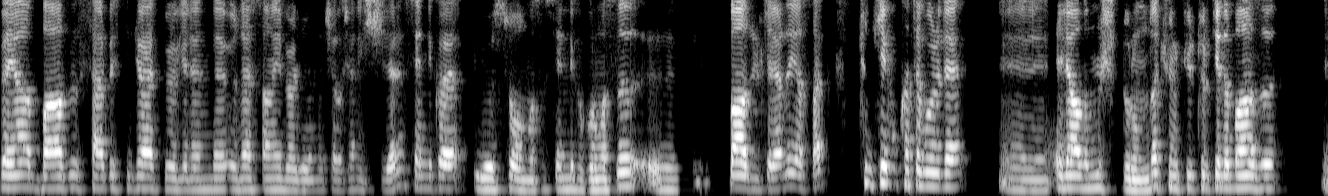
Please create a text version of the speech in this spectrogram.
veya bazı serbest ticaret bölgelerinde, özel sanayi bölgelerinde çalışan işçilerin sendika üyesi olması, sendika kurması e, bazı ülkelerde yasak. Türkiye bu kategoride e, ele alınmış durumda. Çünkü Türkiye'de bazı e,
